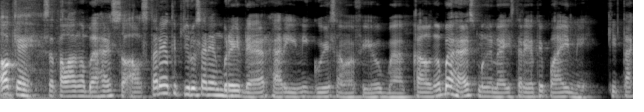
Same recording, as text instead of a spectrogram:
Oke, setelah ngebahas soal stereotip jurusan yang beredar, hari ini gue sama Vio bakal ngebahas mengenai stereotip lain nih. Kita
